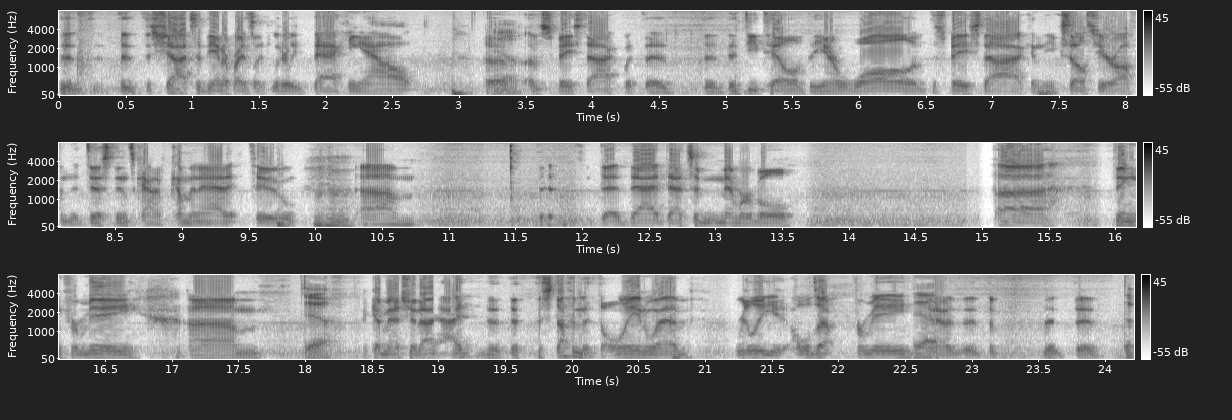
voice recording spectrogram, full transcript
the, the, the the shots of the Enterprise like literally backing out. Of, Yeah. of space dock with the, the the detail of the inner wall of the space dock and the Excelsior off in the distance, kind of coming at it too. Um, th- th- that that's a memorable uh, thing for me. Um, Yeah. like I mentioned, I, I the, the, the stuff in the Tholian web really holds up for me. Yeah. You know, the the, the, the, The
